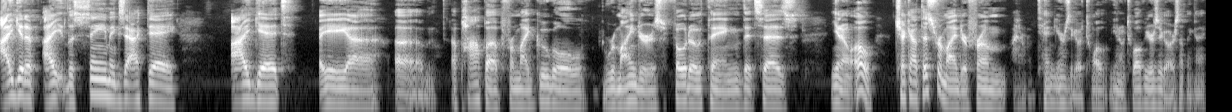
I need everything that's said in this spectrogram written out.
I get a I the same exact day. I get a uh, um, a pop up from my Google reminders photo thing that says, you know, oh, check out this reminder from I don't know, 10 years ago, 12, you know, 12 years ago or something. I,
